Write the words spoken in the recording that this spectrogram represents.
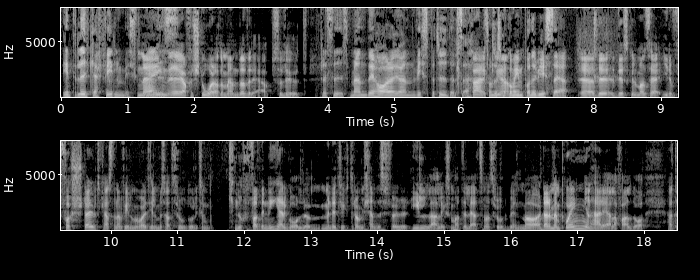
Inte lika filmiskt. Nej, jag förstår att de ändrade det, absolut. Precis, men det har ju en viss betydelse. Verkligen. Som du ska komma in på nu gissar jag. Eh, det, det, skulle man säga, i den första utkasten av filmen var det till och med så att Frodo liksom knuffade ner Gollum. Men det tyckte de kändes för illa, liksom att det lät som att Frodo blev en mördare. Men poängen här är i alla fall då att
